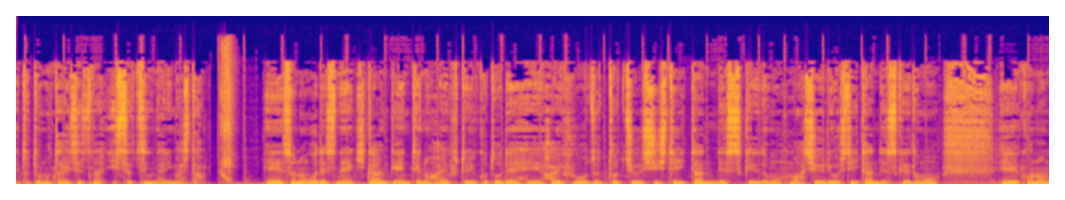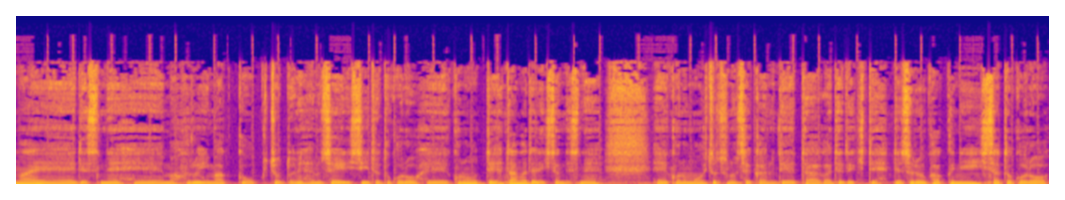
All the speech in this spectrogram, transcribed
ー、とても大切な一冊になりました。えー、その後ですね、期間限定の配布ということで、えー、配布をずっと中止していたんですけれども、まあ終了していたんですけれども、えー、この前ですね、えー、まあ古い Mac をちょっとね、あの整理していたところ、えー、このデータが出てきたんですね。えー、このもう一つの世界のデータが出てきて、で、それを確認したところ、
